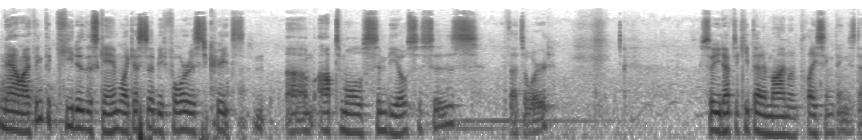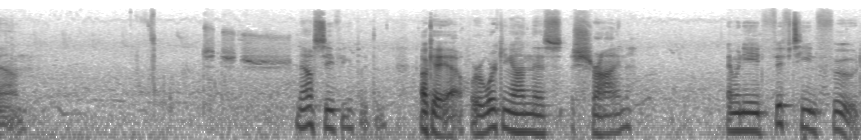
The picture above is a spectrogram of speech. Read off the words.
Now, I think the key to this game, like I said before, is to create um, optimal symbioses, if that's a word. So you'd have to keep that in mind when placing things down. Now see if you complete them. Okay, yeah, we're working on this shrine. And we need 15 food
